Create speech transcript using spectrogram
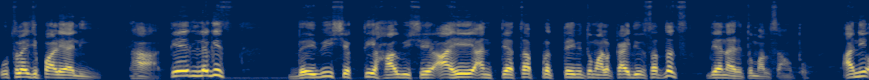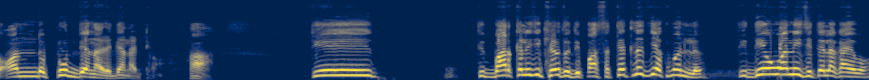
उचलायची पाळी आली. हा ते लगेच दैवी शक्ती हा विषय आहे आणि त्याचा प्रत्यय मी तुम्हाला काही दिवसातच देणार आहे तुम्हाला सांगतो. आणि ऑन द प्रूफ देणार आहे देणार ठेवा. हा. ते ती बारकाली जी खेळत होती पाच सहा त्यातलंच एक म्हणलं ती देववाणीची त्याला काय बा?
